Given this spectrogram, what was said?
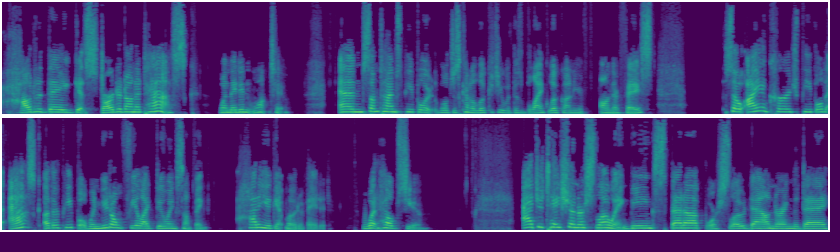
How did they get started on a task when they didn't want to and sometimes people are, will just kind of look at you with this blank look on your on their face. So i encourage people to ask other people when you don't feel like doing something how do you get motivated? What helps you? Agitation or slowing being sped up or slowed down during the day.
